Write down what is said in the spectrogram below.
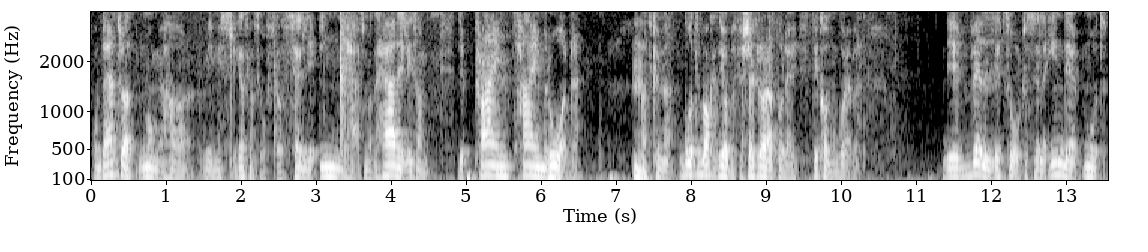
Och där tror jag att många har, vi misslyckats ganska ofta, att sälja in det här som att det här är liksom det är prime time råd. Att kunna gå tillbaka till jobbet, försök röra på dig, det kommer gå över. Det är väldigt svårt att sälja in det mot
